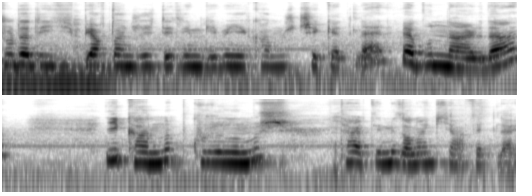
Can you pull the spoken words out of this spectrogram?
Şurada da bir hafta önce dediğim gibi yıkanmış ceketler ve bunlar da yıkanıp kurulmuş tertemiz olan kıyafetler.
